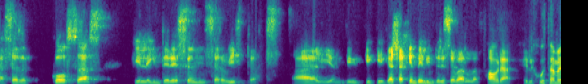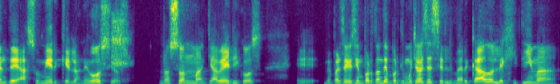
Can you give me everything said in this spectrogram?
hacer cosas que le interesen ser vistas a alguien, que, haya gente que le interese verlas. Ahora, el justamente asumir que los negocios no son maquiavélicos, eh, me parece que es importante porque muchas veces el mercado legitima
